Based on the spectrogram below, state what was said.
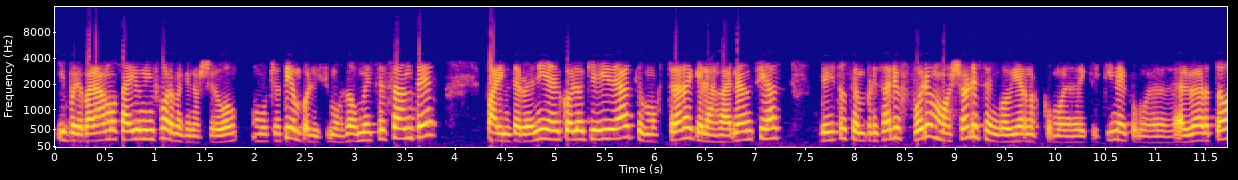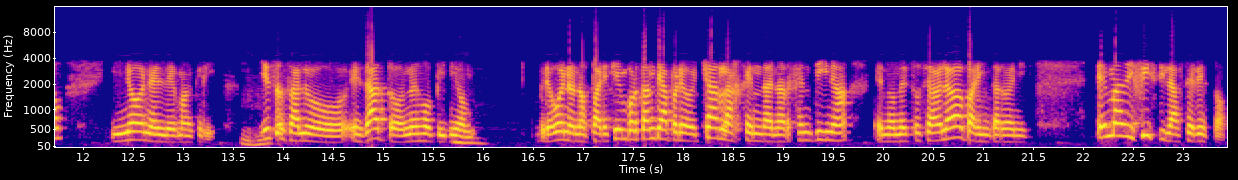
y preparamos ahí un informe que nos llevó mucho tiempo, lo hicimos dos meses antes, para intervenir en el coloquio de idea que mostrara que las ganancias de estos empresarios fueron mayores en gobiernos como los de Cristina y como los de Alberto, y no en el de Macri. Y eso es algo, es dato, no es opinión Pero bueno, nos parecía importante aprovechar la agenda en Argentina, en donde eso se hablaba, para intervenir. Es más difícil hacer eso.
